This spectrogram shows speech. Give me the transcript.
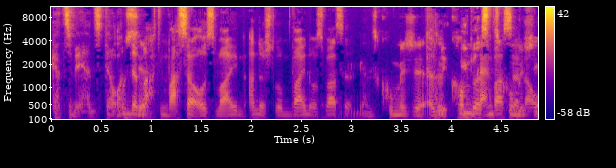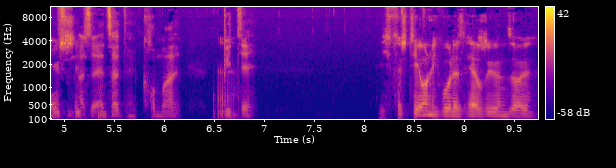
Ganz im Ernst, der Onder ja. macht Wasser aus Wein, andersrum, Wein aus Wasser. Ganz komische, also kommen ganz Wasser komische laufen. Geschichten. Also er sagt, komm mal, bitte. ich verstehe auch nicht, wo das herrühren soll.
